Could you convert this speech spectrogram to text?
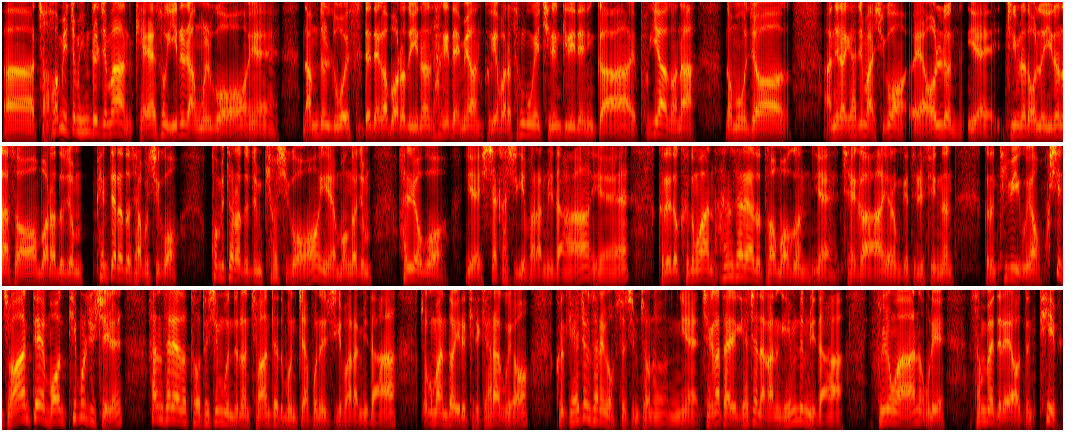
아, 처음이 좀 힘들지만 계속 이를 악물고, 예, 남들 누워있을 때 내가 뭐라도 일어나서 하게 되면 그게 바로 성공의 지름길이 되니까 포기하거나 너무 저, 안일하게 하지 마시고, 예, 얼른, 예, 지금이라도 얼른 일어나서 뭐라도 좀 펜대라도 잡으시고 컴퓨터라도 좀 켜시고, 예, 뭔가 좀 하려고, 예, 시작하시기 바랍니다. 예. 그래도 그동안 한 살이라도 더 먹은, 예, 제가 여러분께 드릴 수 있는 그런 팁이고요. 혹시 저한테 뭔 팁을 주실 한 살이라도 더 드신 분들은 저한테도 문자 보내주시기 바랍니다. 조금만 더 이렇게 이렇게 하라고요. 그렇게 해준 사람이 없어 지금 저는 예 제가 다 이렇게 헤쳐 나가는 게 힘듭니다. 훌륭한 우리 선배 들의 어떤 팁,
